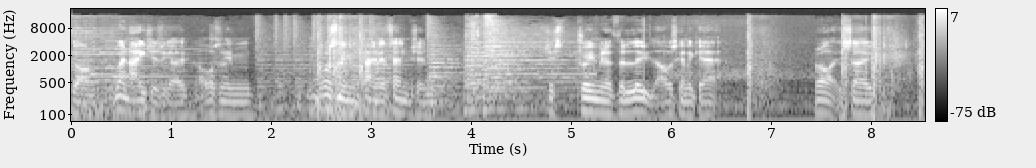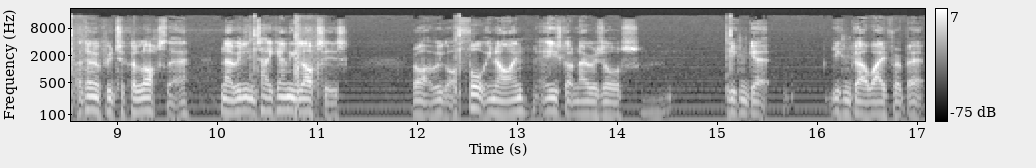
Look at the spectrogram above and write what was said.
Gone. Went ages ago. I wasn't even wasn't even paying attention. Just dreaming of the loot that I was gonna get. Right, so I don't know if we took a loss there. No, we didn't take any losses. Right, we've got a 49. He's got no resource. You can get you can go away for a bit.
